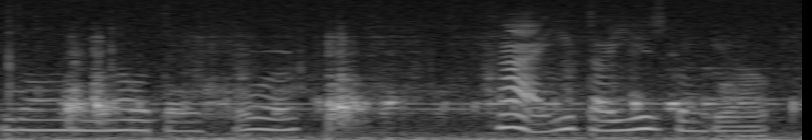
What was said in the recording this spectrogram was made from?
you don't even know what they're for. Hi, you thought you was gonna get out.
